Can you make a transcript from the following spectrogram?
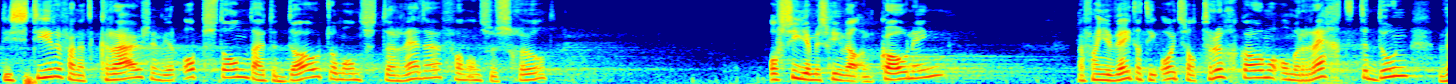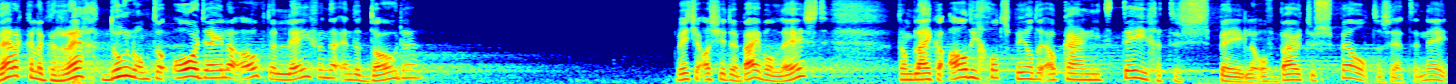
die stierf aan het kruis en weer opstond uit de dood om ons te redden van onze schuld? Of zie je misschien wel een koning waarvan je weet dat hij ooit zal terugkomen om recht te doen, werkelijk recht doen, om te oordelen ook de levenden en de doden. Weet je, als je de Bijbel leest, dan blijken al die godsbeelden elkaar niet tegen te spelen of buitenspel te zetten. Nee,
